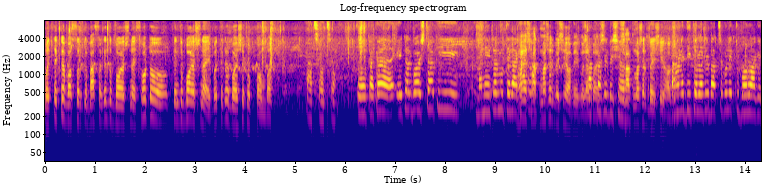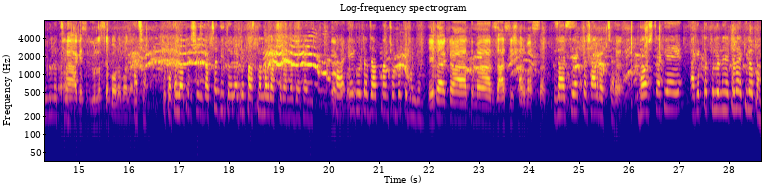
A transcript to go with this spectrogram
প্রত্যেকটা বছর বাচ্চার কিন্তু বয়স নাই ছোট কিন্তু বয়স নাই প্রত্যেকের বয়সে খুব কম বয়স। আচ্ছা আচ্ছা। তো কাকা এটার বয়সটা কি মানে এটার মধ্যে লাগে হ্যাঁ সাত মাসের বেশি হবে এগুলা সাত বয়স। মাসের বেশি হবে। সাত মাসের বেশি হবে। তার মানে দ্বিতীয় লটের বাচ্চাগুলো একটু বড় আগেরগুলো হচ্ছে। হ্যাঁ আগে গুলো হচ্ছে বড় বাজার। আচ্ছা তো কাকা লটের শেষ বাচ্চা দ্বিতীয় লটের পাঁচ নাম্বার বাচ্চাটা আমরা দেখাই দিই এই গোটা জাতমান সম্পর্কে বলবেন? এটা একটা তোমার জার্সি সার বাচ্চা। জার্সি একটা সার বাচ্চা। হ্যাঁ। বয়সটা কি আগেরটার তুলনায় এটার একই রকম?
